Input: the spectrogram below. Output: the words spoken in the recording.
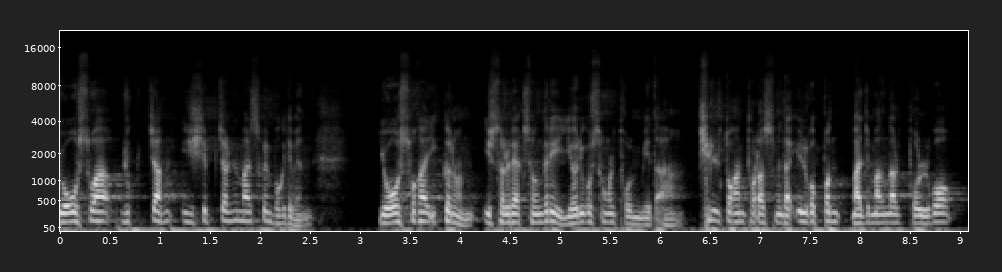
요수와 6장 20절 말씀을 보게 되면 요소가 이끄는 이스라엘 백성들이 여리고성을 돕니다. 7일 동안 돌았습니다. 일곱 번 마지막 날 돌고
